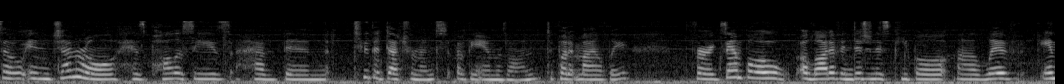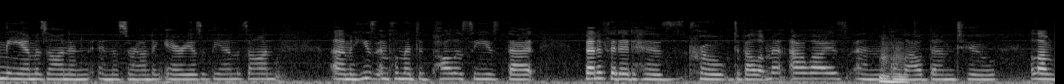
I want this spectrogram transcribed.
So, in general, his policies have been to the detriment of the Amazon, to put it mildly. For example, a lot of indigenous people uh, live in the Amazon and in the surrounding areas of the Amazon, um, and he's implemented policies that benefited his pro development allies and Mhm. allowed them to allow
